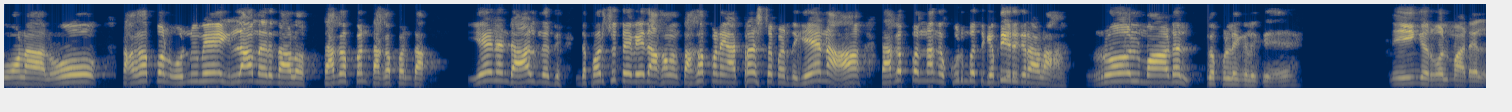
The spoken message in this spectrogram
போனாலும் தகப்பன் ஒண்ணுமே இல்லாம இருந்தாலும் தகப்பன் தகப்பன் தான். ஏனென்றால் இந்த இந்த பரிசுத்த வேதாகமம் தகப்பனை அட்ராஸ்டப்படுது. ஏன்னா தகப்பன் தான் அந்த குடும்பத்துக்கு எப்படி இருக்கிறானா? ரோல் மாடல் உங்க பிள்ளைங்களுக்கு நீங்க ரோல் மாடல்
